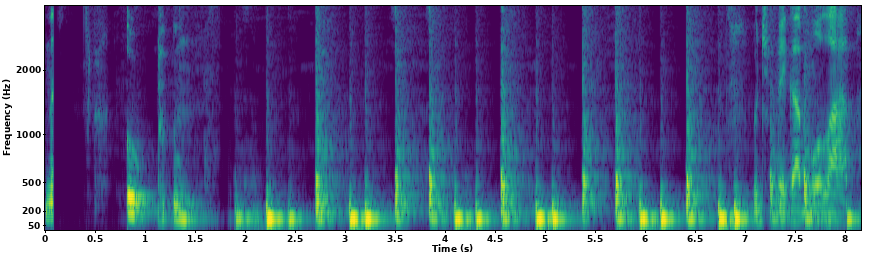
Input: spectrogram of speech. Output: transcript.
Né? Uh, um. Vou te pegar bolado,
